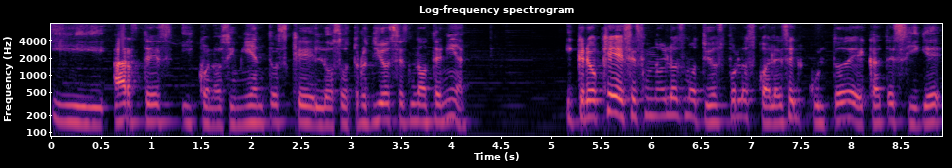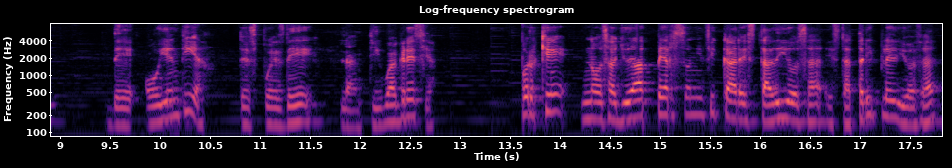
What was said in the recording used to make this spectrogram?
y artes y conocimientos que los otros dioses no tenían. Y creo que ese es uno de los motivos por los cuales el culto de Hécate sigue de hoy en día, después de la antigua Grecia. Porque nos ayuda a personificar esta diosa, esta triple diosa,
